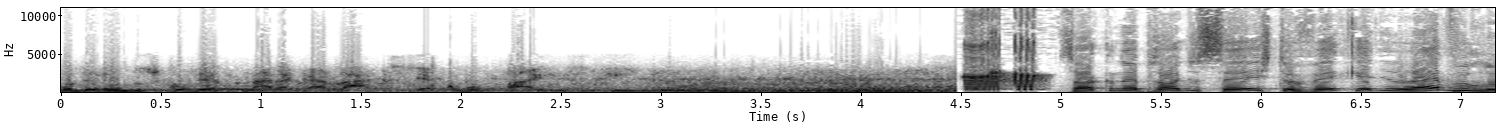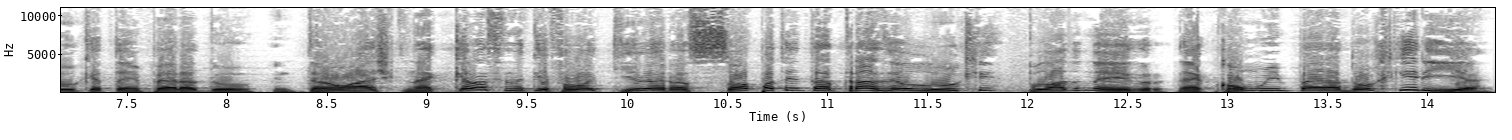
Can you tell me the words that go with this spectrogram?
poderemos governar a galáxia como pai e filho. Só que no episódio 6, tu vê que ele leva o Luke até o Imperador. Então acho que naquela cena que ele falou aquilo era só pra tentar trazer o Luke pro lado negro, né? Como o Imperador queria.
